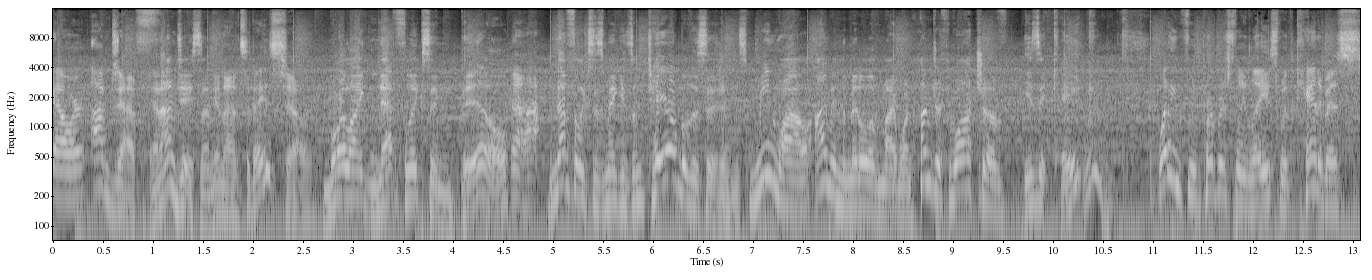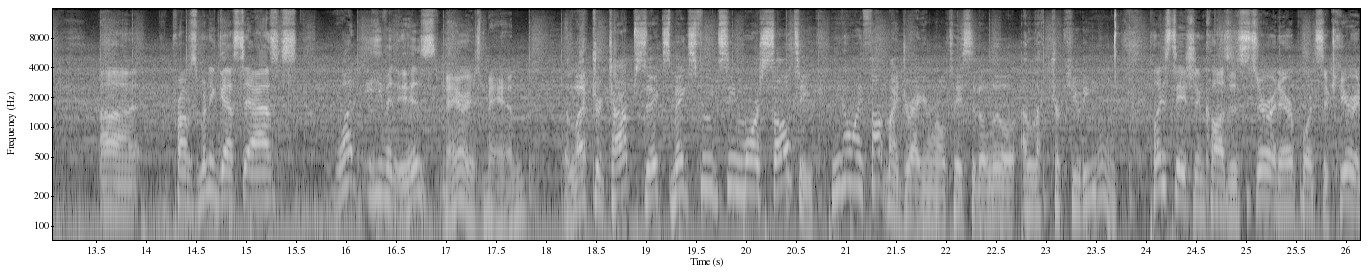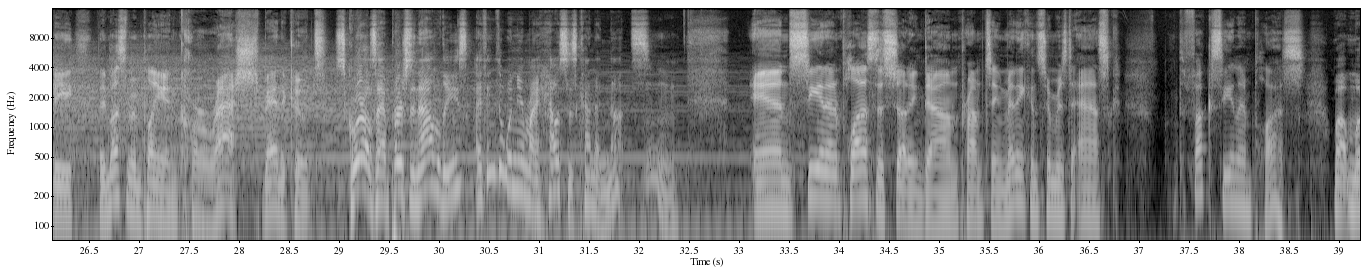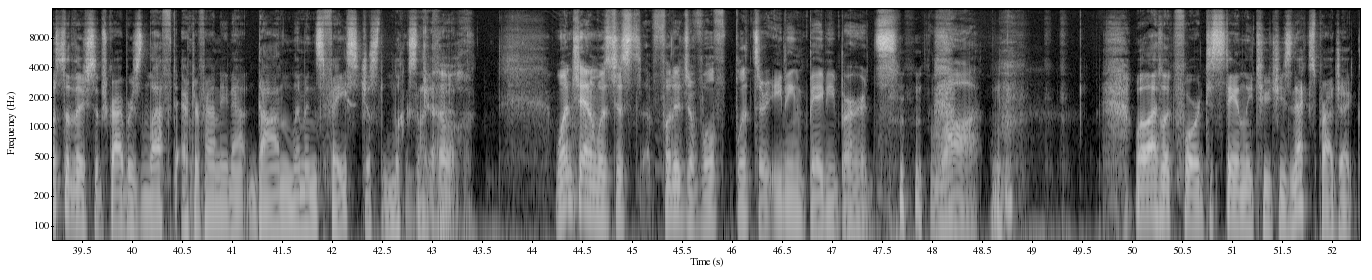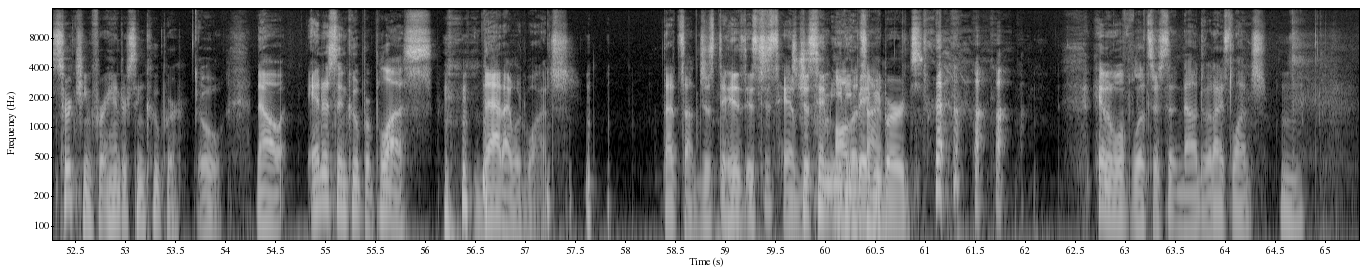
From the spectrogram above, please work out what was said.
hour. I'm Jeff. And I'm Jason. And on today's show, More like Netflix and Bill. Netflix is making some terrible decisions. Meanwhile, I'm in the middle of my 100th watch of Is It Cake? wedding food purposely laced with cannabis uh, prompts many guests to ask, what even is marriage, man? Electric Chopsticks makes food seem more salty. You know, I thought my dragon roll tasted a little electrocuty. Hmm. PlayStation causes stir at airport security. They must have been playing Crash Bandicoot. Squirrels have personalities. I think the one near my house is kind of nuts. Hmm. And CNN Plus is shutting down, prompting many consumers to ask, what the fuck is CNN Plus? Well, most of their subscribers left after finding out Don Lemon's face just looks like that. One channel was just footage of Wolf Blitzer eating baby birds raw. Well, I look forward to Stanley Tucci's next project, Searching for Anderson Cooper. Oh, now Anderson Cooper Plus, that I would watch. That sounds just his. It's just him. It's just him eating baby time. birds. Him and Wolf Blitzer sitting down to a nice lunch.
